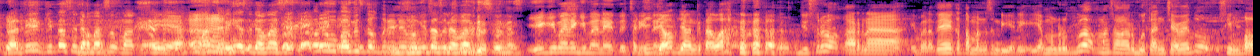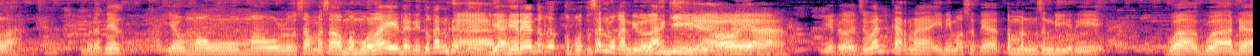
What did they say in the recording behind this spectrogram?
Berarti kita sudah masuk makanya ya materinya sudah masuk ya? Waduh bagus dokter ini Bridging kita sudah bagus, bagus Ya gimana gimana itu ceritanya? dijawab jangan ketawa. Justru karena ibaratnya ke teman sendiri ya menurut gua masalah rebutan cewek tuh simple lah. Ibaratnya ya mau mau lu sama-sama memulai dan itu kan di akhirnya itu ke- keputusan bukan di lu lagi. Iya, oh ya gitu. Cuman karena ini maksudnya temen sendiri gua gua ada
